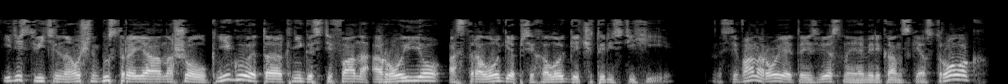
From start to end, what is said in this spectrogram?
И действительно, очень быстро я нашел книгу. Это книга Стефана Аройо «Астрология, психология, четыре стихии». Стефан Аройо – это известный американский астролог,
